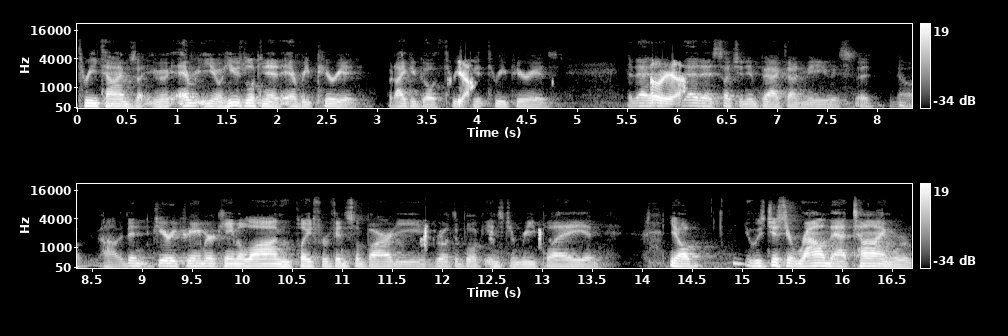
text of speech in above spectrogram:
three times. Every you know he was looking at every period, but I could go three yeah. three periods. And that, oh, yeah. that had such an impact on me. It was, uh, you know, uh, then Jerry Kramer came along, who played for Vince Lombardi, and wrote the book Instant Replay, and you know, it was just around that time where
